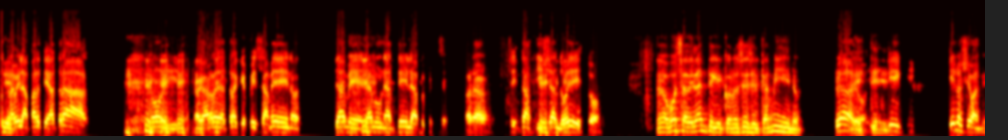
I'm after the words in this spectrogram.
Otra vez la parte de atrás, y agarré de atrás que pesa menos. Dame, dame una tela para se está astillando esto. No, vos adelante que conoces el camino. Claro, este... ¿qué, qué, lo llevan?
